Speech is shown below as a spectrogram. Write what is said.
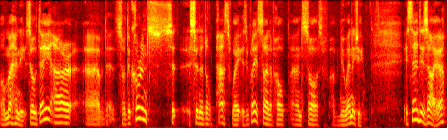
Oh, Mahoney. So they are. Uh, so the current synodal pathway is a great sign of hope and source of new energy. It's their desire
